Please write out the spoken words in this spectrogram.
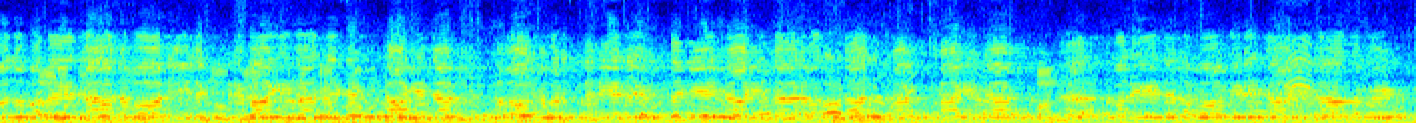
மதுபதய நமோ நீலகிரிவாய தரத்ராய நமோ கவர்த்தனேன யுத்தகேதாய தரத்ராய நமோ கிரிதாய நமோ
